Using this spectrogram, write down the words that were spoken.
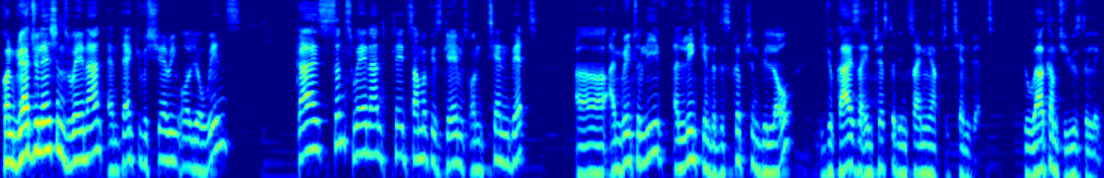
Congratulations, Waynand, and thank you for sharing all your wins. Guys, since Waynand played some of his games on 10bet, uh, I'm going to leave a link in the description below if you guys are interested in signing up to 10bet. You're welcome to use the link.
